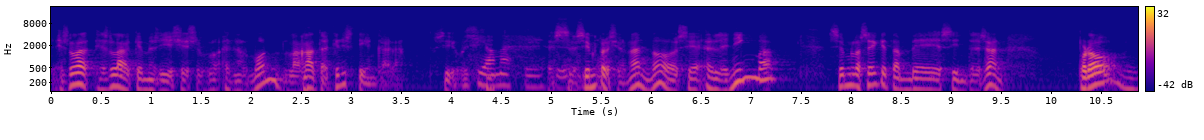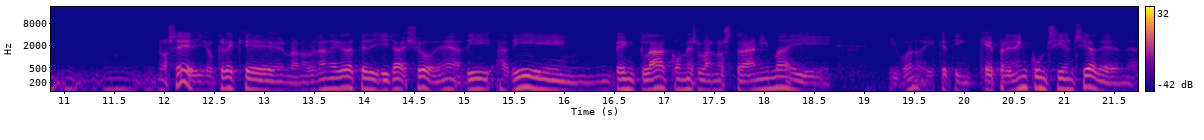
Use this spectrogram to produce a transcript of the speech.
és la, és la que més llegeix en el món, la gata Christie encara. Sí, vull sí, dir, home, sí. És, sí, és impressionant, no? O sigui, L'enigma sembla ser que també és interessant, però no sé, jo crec que la novel·la negra té de girar això, eh? a, dir, a dir ben clar com és la nostra ànima i, i, bueno, i que, tinc, que prenem consciència de, de,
